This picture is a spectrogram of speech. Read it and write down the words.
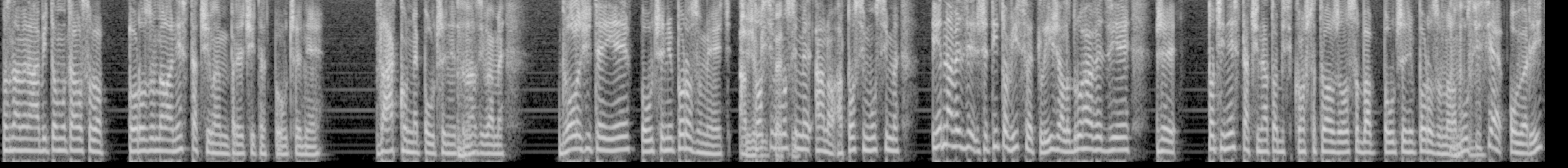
To znamená, aby tomu tá osoba porozumela, nestačí len prečítať poučenie. Zákonné poučenie to mm-hmm. nazývame. Dôležité je poučeniu porozumieť. A Čiže to vysvetliť. si musíme, áno, a to si musíme, jedna vec je, že ty to vysvetlíš, ale druhá vec je, že to ti nestačí na to, aby si konštatoval, že osoba poučeniu porozumela. Mm-hmm. Musí si aj overiť,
